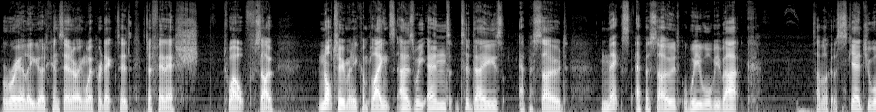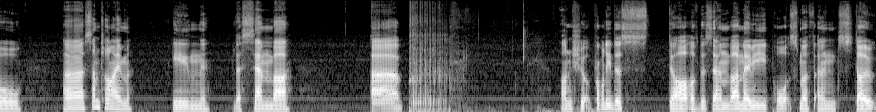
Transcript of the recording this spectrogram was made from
really good considering we're predicted to finish 12th. So, not too many complaints as we end today's episode next episode, we will be back. Let's have a look at the schedule. Uh, sometime in December. Uh, unsure. Probably the start of December. Maybe Portsmouth and Stoke.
